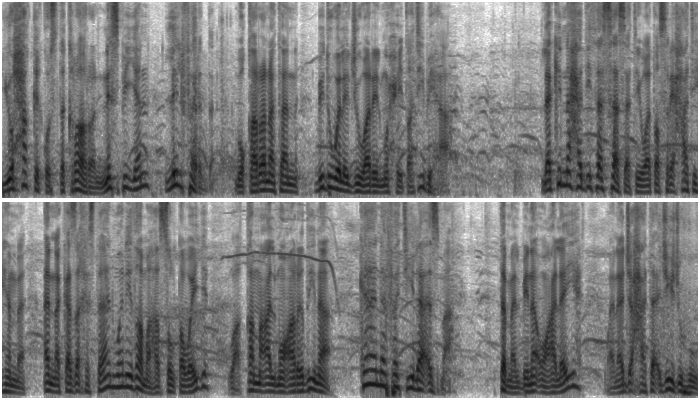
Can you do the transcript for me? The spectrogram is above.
يحقق استقرارا نسبيا للفرد مقارنة بدول الجوار المحيطة بها. لكن حديث الساسة وتصريحاتهم أن كازاخستان ونظامها السلطوي وقمع المعارضين كان فتيل أزمة. تم البناء عليه ونجح تأجيجه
